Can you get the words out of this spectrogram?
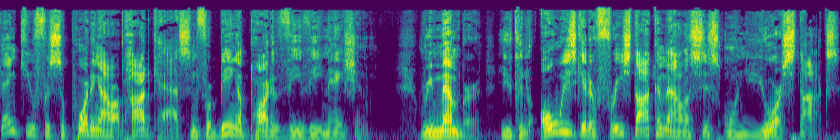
Thank you for supporting our podcast and for being a part of VV Nation. Remember, you can always get a free stock analysis on your stocks.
